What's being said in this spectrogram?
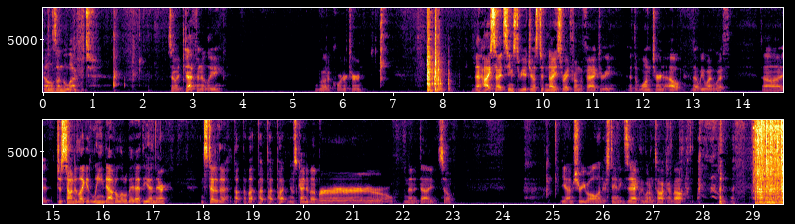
L's on the left. So it definitely at a quarter turn. That high side seems to be adjusted nice right from the factory at the one turn out that we went with. Uh, it just sounded like it leaned out a little bit at the end there instead of the put put put put put. And it was kind of a brrrr, and then it died. So yeah, I'm sure you all understand exactly what I'm talking about.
